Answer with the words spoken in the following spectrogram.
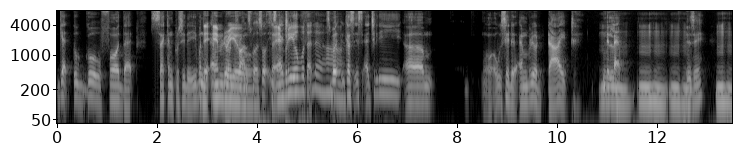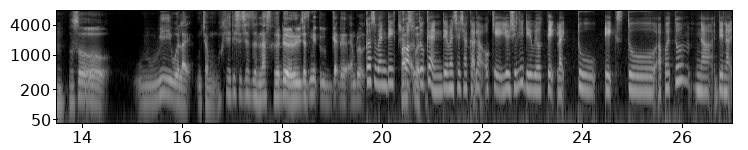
get to go for that second procedure, even The the, embryo, embryo. transfer. So, it's embryo actually, pun tak ada. Ha. but because it's actually um, well, I would say the embryo died in the lab. Mhm. Mhm. You see, Mhm. so we were like, macam okay, this is just the last hurdle. We just need to get the embryo. Because when they call Transferred. tu kan, dia macam cakap lah, okay, usually they will take like two eggs to apa tu nak dia nak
